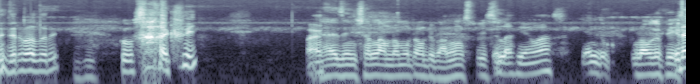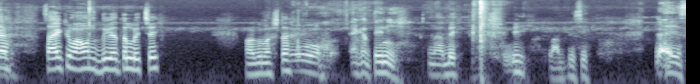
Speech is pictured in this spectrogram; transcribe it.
নিজের বাজারে। খুব সারা কই। হ্যাঁ আমরা মোটামুটি ভালো মাছ পেয়েছি। তেলাপিয়া মাছ। কিন্তু লগে পেয়েছি। এটা চাই একটু মামুন দুই হাতে লইছে। মাগুর মাছটা। ও একা তেনি। না দে। এই। লাভ দিছি। গাইস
